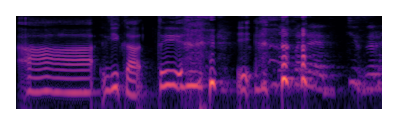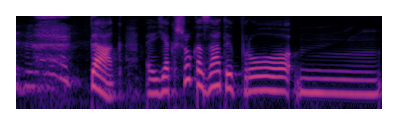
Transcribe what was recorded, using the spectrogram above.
А, Віка, ти Наперед, тізер. так, е, якщо казати про м,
